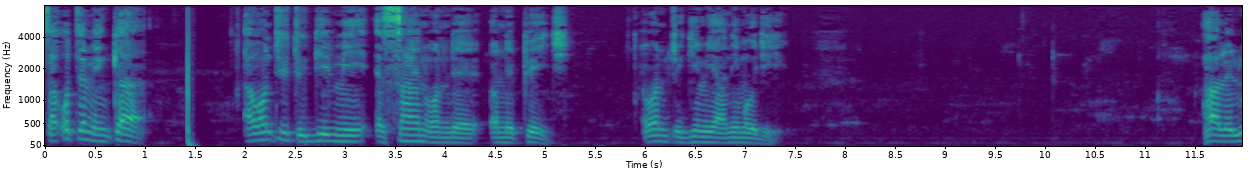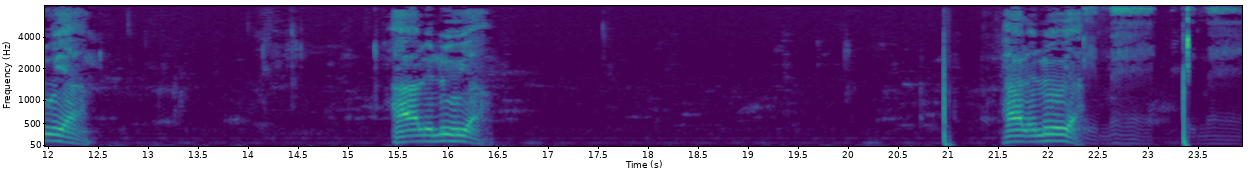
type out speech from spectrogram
Sɛ wote me nka want you to give me a sign on the on the page. I want you to give me an emoji. Hallelujah. Hallelujah. Hallelujah. Amen. Amen.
